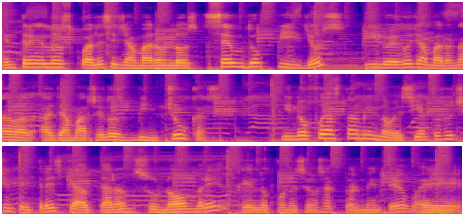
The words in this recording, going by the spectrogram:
entre los cuales se llamaron los Pseudopillos y luego llamaron a, llamarse los Vinchucas. Y no fue hasta 1983 que adoptaron su nombre, que lo conocemos actualmente eh,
